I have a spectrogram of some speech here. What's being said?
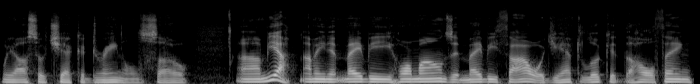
We also check adrenals. So Um, yeah, I mean, it may be hormones, it may be thyroid. You have to look at the whole thing.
